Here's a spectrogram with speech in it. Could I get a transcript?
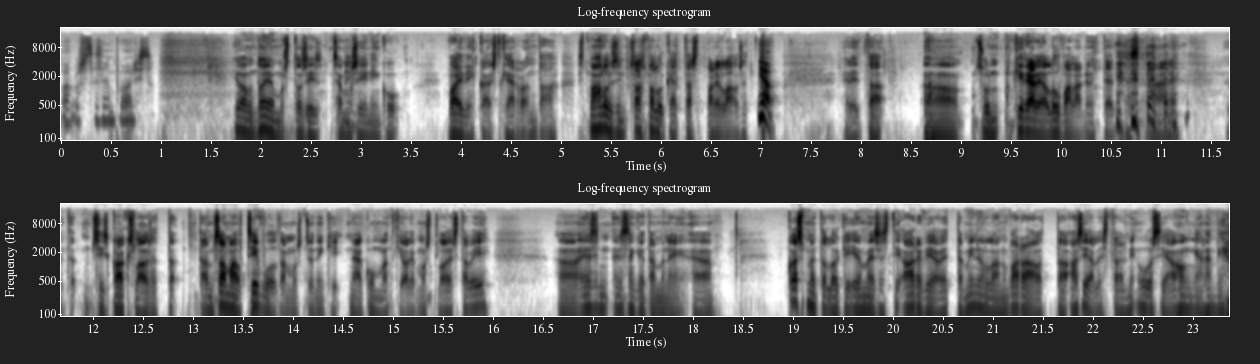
ollut se sen puolissa. Joo, mutta toi on musta tosi semmoisia niinku, vaivihkaista kerrontaa. Sitten mä haluaisin, saas mä lukea tästä pari lausetta? Joo. Eli ta, uh, sun kirjailijan luvalla nyt, ääne, että, siis kaksi lausetta. Tämä on samalta sivulta, musta jotenkin nämä kummatkin oli musta loistavia. Uh, ensin, ensinnäkin on tämmöinen uh, kosmetologi ilmeisesti arvioi, että minulla on varaa ottaa asiallistani uusia ongelmia.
